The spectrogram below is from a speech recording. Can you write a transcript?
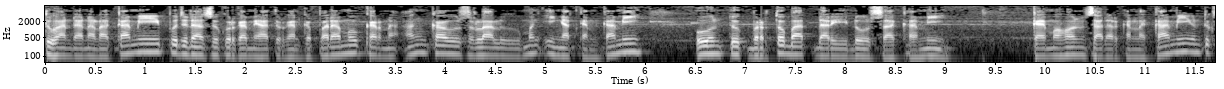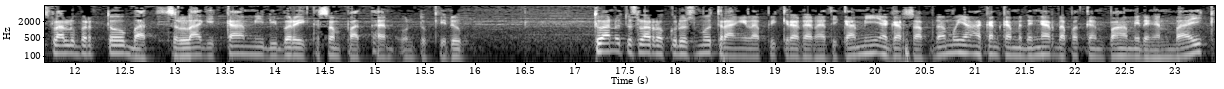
Tuhan dan Allah kami, puji dan syukur kami aturkan kepadamu karena Engkau selalu mengingatkan kami untuk bertobat dari dosa kami. Kami mohon sadarkanlah kami untuk selalu bertobat selagi kami diberi kesempatan untuk hidup. Tuhan utuslah roh kudusmu, terangilah pikiran dan hati kami, agar sabdamu yang akan kami dengar dapat kami pahami dengan baik,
